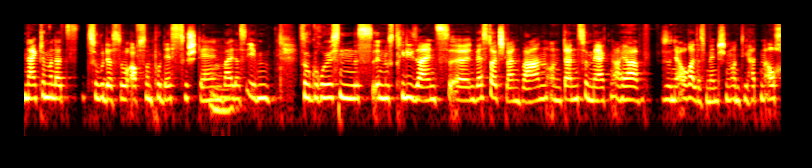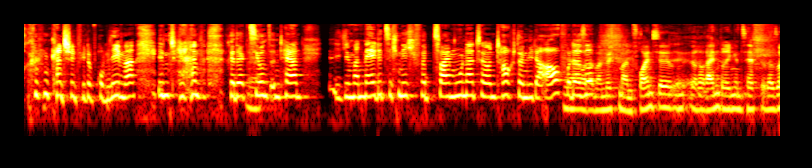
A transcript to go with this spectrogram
neigte man dazu, das so auf so ein Podest zu stellen, mhm. weil das eben so Größen des Industriedesigns äh, in Westdeutschland waren und dann zu merken, ah ja, sind ja auch alles Menschen und die hatten auch ganz schön viele Probleme intern, redaktionsintern. Ja. Jemand meldet sich nicht für zwei Monate und taucht dann wieder auf ja, oder so. Oder man möchte mal ein Freundchen äh, reinbringen ins Heft oder so.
